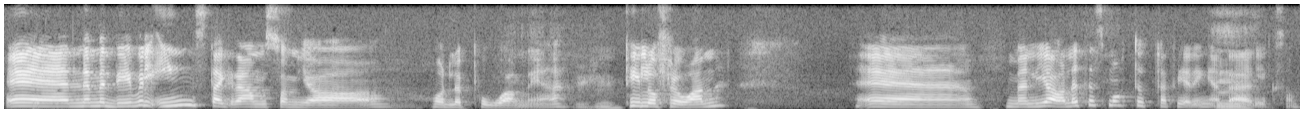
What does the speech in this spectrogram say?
eh, nej, men det är väl Instagram som jag håller på med. Mhm. Till och från. Eh, men ja, lite smått uppdateringar Mm. där liksom.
